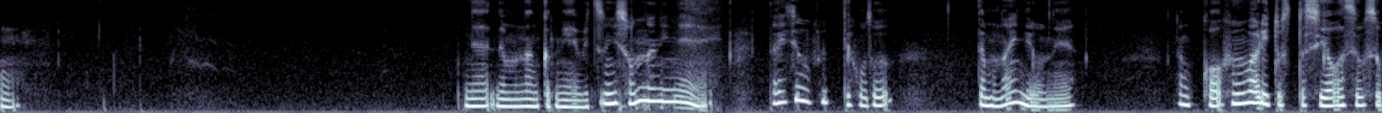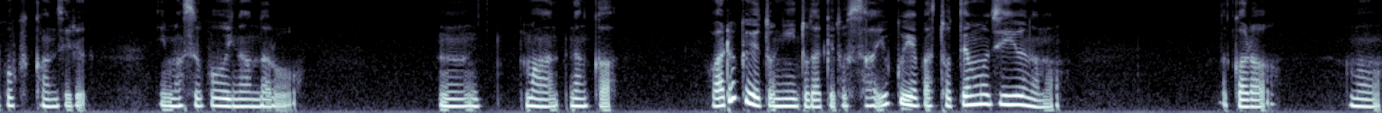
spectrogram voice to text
日も。うん。ねでもなんかね別にそんなにね大丈夫ってほどでもないんだよね。なんかふんわりとした幸せをすごく感じる。今すごいなんだろう。うんまあなんか悪く言うとニートだけどさよく言えばとても自由なの。だからもう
